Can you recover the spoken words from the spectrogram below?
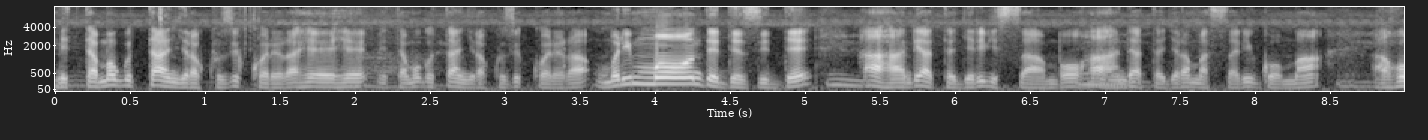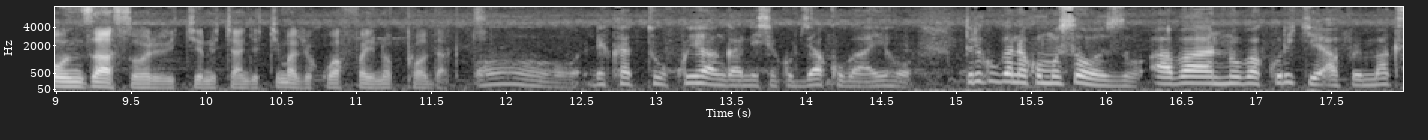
mpitamo gutangira kuzikorera hehe mpitamo gutangira kuzikorera muri monde deside hahandi hatagera ibisambo hahandi hatagera amasarigoma aho nzasohorera ikintu cyanjye kimaze kuba fayino porodagiti Oh, reka tukwihanganishe ku byakubayeho. Turi kugana ku musozo abantu bakurikiye afurimax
